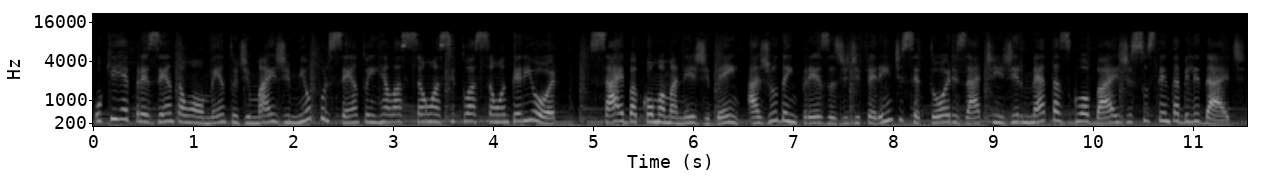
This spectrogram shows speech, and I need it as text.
o que representa um aumento de mais de mil por cento em relação à situação anterior. Saiba como a Maneje Bem ajuda empresas de diferentes setores a atingir metas globais de sustentabilidade.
